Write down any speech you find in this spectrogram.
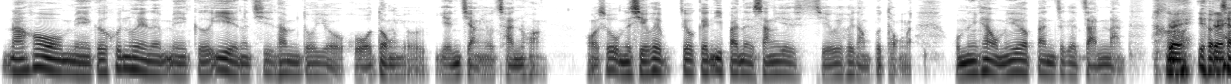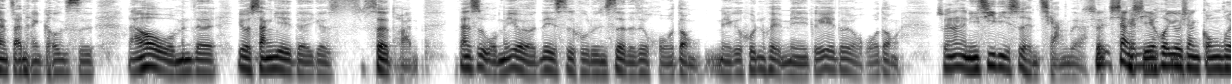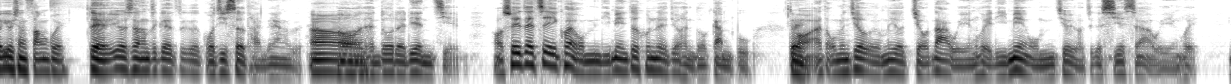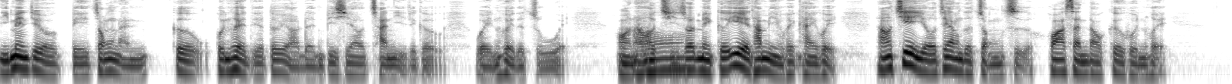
然后每个分会呢，每个月呢，其实他们都有活动、有演讲、有参访哦，所以我们的协会就跟一般的商业协会非常不同了。我们你看，我们又要办这个展览，对又有像展览公司，然后我们的又商业的一个社团，但是我们又有类似胡伦社的这个活动，每个分会每个月都有活动，所以那个凝聚力是很强的啦。所以像协会又像工会又像商会，对，又像这个这个国际社团这样子，哦哦，很多的链接哦，所以在这一块，我们里面这个分会就很多干部，对哦啊，我们就我们有九大委员会，里面我们就有这个 CSR 委员会，里面就有北中南各分会的都有人必须要参与这个委员会的主委哦，然后其哦所以每个月他们也会开会，然后借由这样的种子发散到各分会。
